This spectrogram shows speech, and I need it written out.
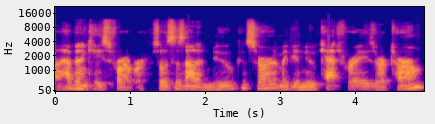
uh, have been in case forever. So this is not a new concern. It may be a new catchphrase or a term,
